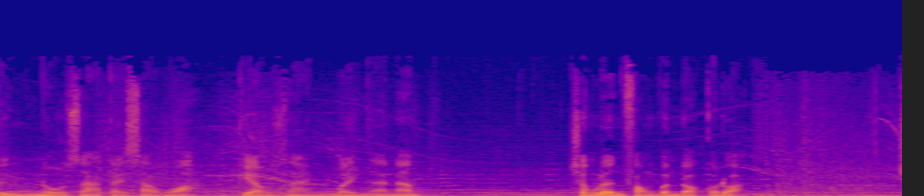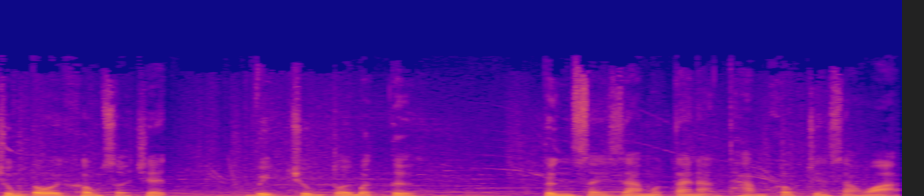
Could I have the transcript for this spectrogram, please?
từng nổ ra tại sao hỏa kéo dài mấy ngàn năm. Trong lần phỏng vấn đó có đoạn, Chúng tôi không sợ chết, vì chúng tôi bất tử. Từng xảy ra một tai nạn thảm khốc trên sao hỏa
